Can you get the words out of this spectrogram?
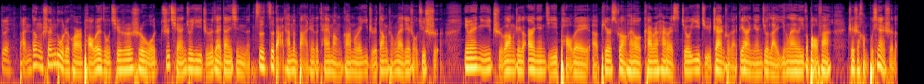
对板凳深度这块儿，跑位组其实是我之前就一直在担心的。自自打他们把这个 Ty Montgomery 一直当成外接手去使，因为你指望这个二年级跑位呃 Pierce Strong 还有 Kevin Harris 就一举站出来，第二年就来迎来了一个爆发，这是很不现实的。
